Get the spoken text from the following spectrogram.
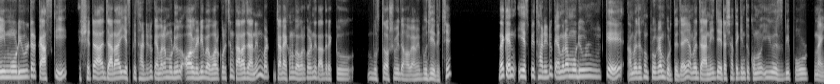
এই মডিউলটার কাজ কি? সেটা যারা ESP32 ক্যামেরা মডিউল অলরেডি ব্যবহার করেছেন তারা জানেন। বাট যারা এখনও ব্যবহার করেনি তাদের একটু বুঝতে অসুবিধা হবে। আমি বুঝিয়ে দিচ্ছি। দেখেন ESP32 ক্যামেরা মডিউলকে আমরা যখন প্রোগ্রাম করতে যাই, আমরা জানি যে এটার সাথে কিন্তু কোনো ইউএসবি পোর্ট নাই।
